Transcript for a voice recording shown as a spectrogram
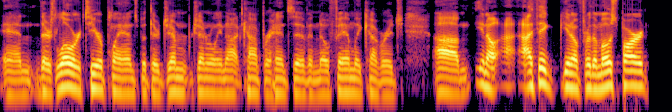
And there's lower tier plans, but they're gem- generally not comprehensive and no family coverage. Um, you know, I, I think, you know, for the most part,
